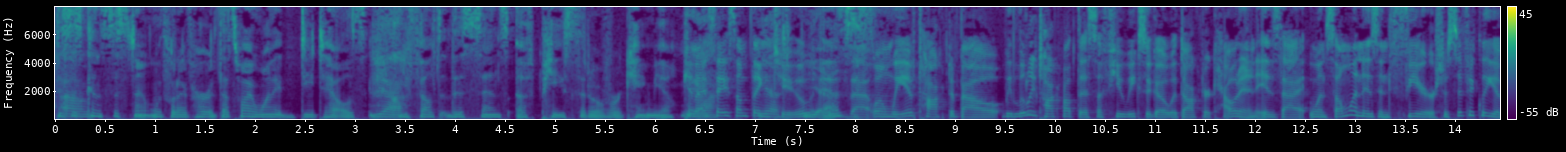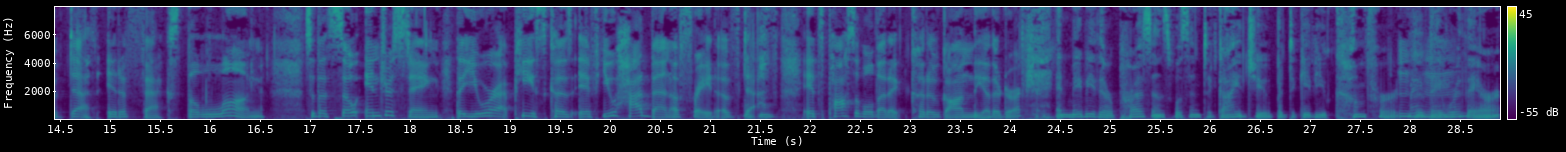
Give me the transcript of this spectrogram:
This is consistent with what I've heard. That's why I wanted details. Yeah. You felt this sense of peace that overcame you. Can I say something Yes. too? Yes. Is that when we have talked about, we literally talked about this a few weeks ago with Dr. Cowden, is that when someone is in fear, specifically of death, it affects the lung. So that's so interesting that you were at peace because if you had been afraid of death, Mm-hmm. it's possible that it could have gone the other direction. And maybe their presence wasn't to guide you, but to give you comfort that they mm-hmm. were there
